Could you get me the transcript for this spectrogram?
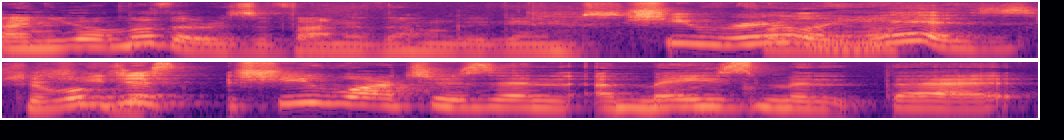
and your mother is a fan of The Hunger Games. she really is. She She, just she watches in amazement that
